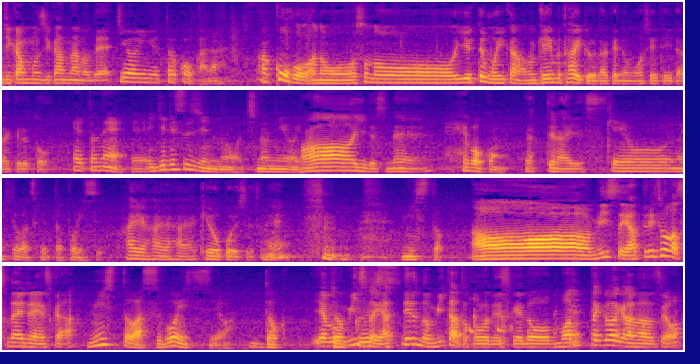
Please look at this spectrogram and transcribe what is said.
時間も時間なので。一応言っとこうかな。あ候補あのその言ってもいいかな。あのゲームタイトルだけでも教えていただけると。えっ、とねえーイギリス人の血の匂い。ああいいですね。ヘボコン。やってないです。慶応の人が作ったポリス、はいはいはい。ケオポリスですね、うん。ミストああミストやってる人が少ないじゃないですか。ミストはすごいっすよ。どいや僕毒ミストやってるの見たところですけど全くわけないんですよ。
